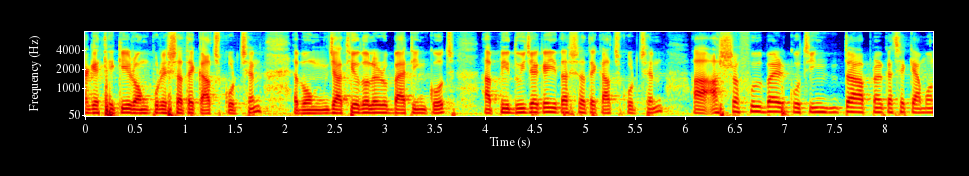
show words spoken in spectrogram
আগে থেকেই রংপুরের সাথে কাজ করছেন এবং জাতীয় দলেরও ব্যাটিং কোচ আপনি দুই জায়গায় তার সাথে কাজ করছেন। আশরাফুল ভাইয়ের কোচিংটা আপনার কাছে কেমন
